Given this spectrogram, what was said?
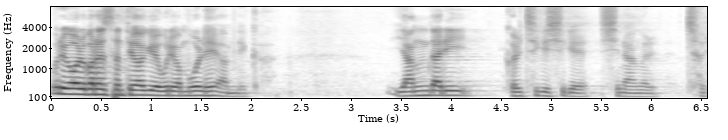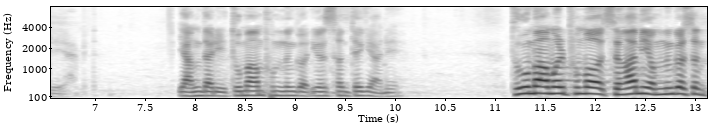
우리가 올바른 선택하기 위해 우리가 뭘 해야 합니까? 양다리 걸치기식의 신앙을 처리해야 합니다. 양다리 두 마음 품는 것 이건 선택이 아니에요. 두 마음을 품어 정함이 없는 것은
